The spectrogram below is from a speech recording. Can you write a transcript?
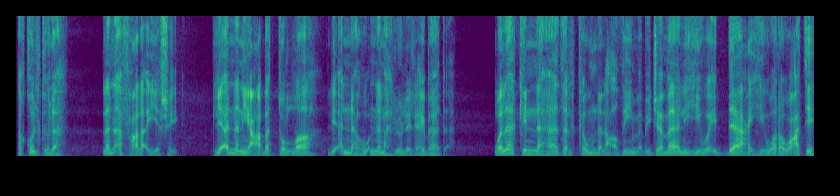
فقلت له لن أفعل أي شيء لأنني عبدت الله لأنه أهل للعبادة. ولكن هذا الكون العظيم بجماله وإبداعه وروعته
